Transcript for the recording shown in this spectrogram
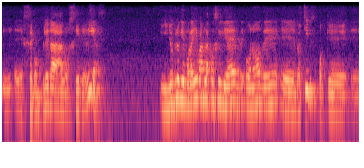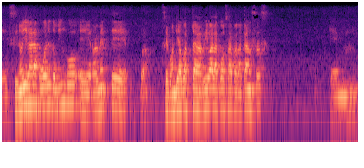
eh, se completa a los siete días. Y yo creo que por ahí van las posibilidades de- o no de eh, los Chiefs, porque eh, si no llegara a jugar el domingo, eh, realmente, bueno, se pondría cuesta arriba la cosa para Kansas. Em,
